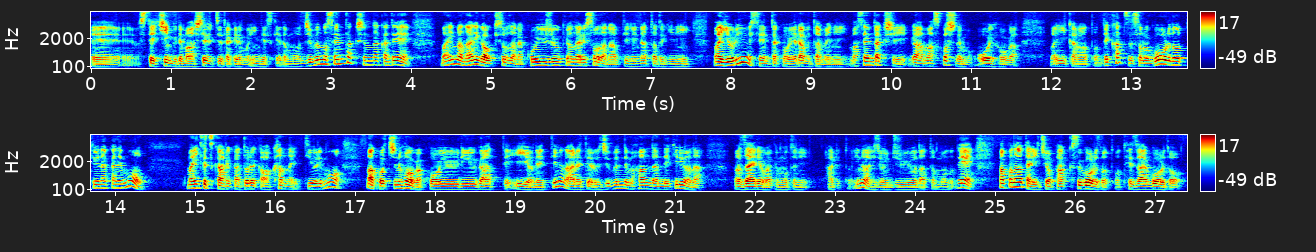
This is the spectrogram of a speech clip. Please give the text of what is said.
えー、ステーキングで回してるっていうだけでもいいんですけども自分の選択肢の中で、まあ、今何が起きそうだなこういう状況になりそうだなっていうふうになった時に、まあ、より良い選択を選ぶために、まあ、選択肢がま少しでも多い方がまいいかなと。でかつそのゴールドっていう中でもま、いくつかあるかどれか分かんないっていうよりも、ま、こっちの方がこういう理由があっていいよねっていうのがある程度自分でも判断できるような、まあ、材料が手元にあると。いうのは非常に重要だと思うので、まあ、この辺り一応パックスゴールドとテザーゴールド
